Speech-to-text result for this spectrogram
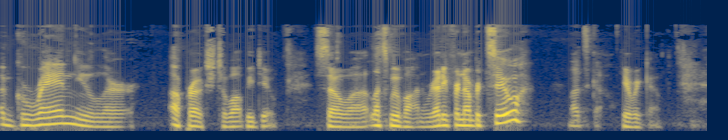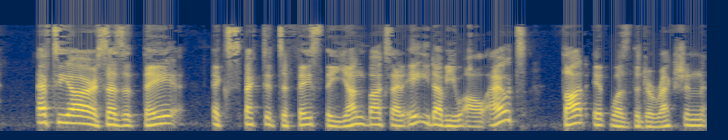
a granular approach to what we do. So uh, let's move on. Ready for number two? Let's go. Here we go. FTR says that they expected to face the Young Bucks at AEW All Out. Thought it was the direction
